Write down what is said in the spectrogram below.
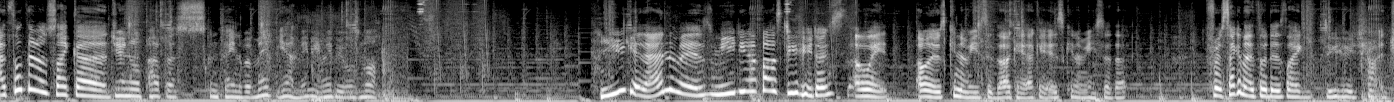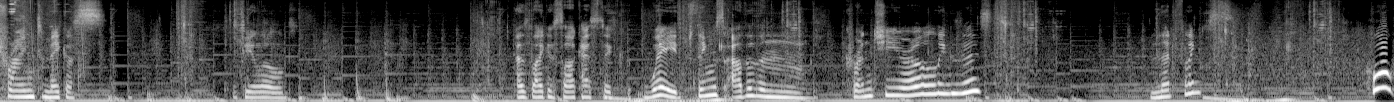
I thought that was like a general purpose container, but maybe, yeah, maybe, maybe it was not. You get animes, media fast Duhudos. Oh wait, oh it was Kinami who said that. Okay, okay, it's Kinami who said that. For a second I thought it was like Duhu try trying to make us feel old. As like a sarcastic, wait, things other than Crunchyroll exist? Netflix? Whew!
